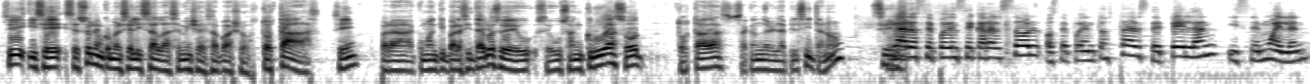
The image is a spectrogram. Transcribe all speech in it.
Sí, y se, se suelen comercializar las semillas de zapallo tostadas, ¿sí? Para, como antiparasitarios se, se usan crudas o tostadas sacándole la pielcita, ¿no? Sí. Claro, se pueden secar al sol o se pueden tostar, se pelan y se muelen.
